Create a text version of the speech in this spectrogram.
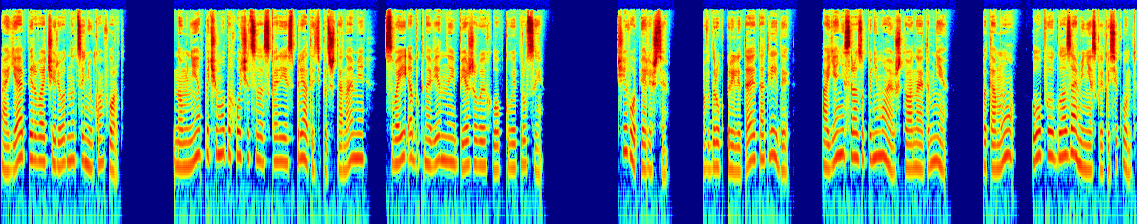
а я первоочередно ценю комфорт. Но мне почему-то хочется скорее спрятать под штанами свои обыкновенные бежевые хлопковые трусы. «Чего пялишься?» Вдруг прилетает от Лиды, а я не сразу понимаю, что она это мне, потому хлопаю глазами несколько секунд.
